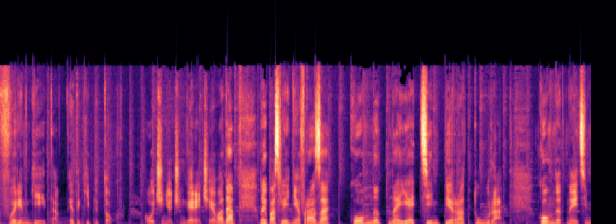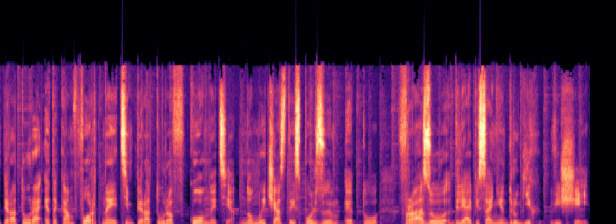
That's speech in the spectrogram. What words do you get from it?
Фаренгейта. Это кипяток. Очень-очень горячая вода. Ну и последняя фраза комнатная температура. Комнатная температура — это комфортная температура в комнате, но мы часто используем эту фразу для описания других вещей.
